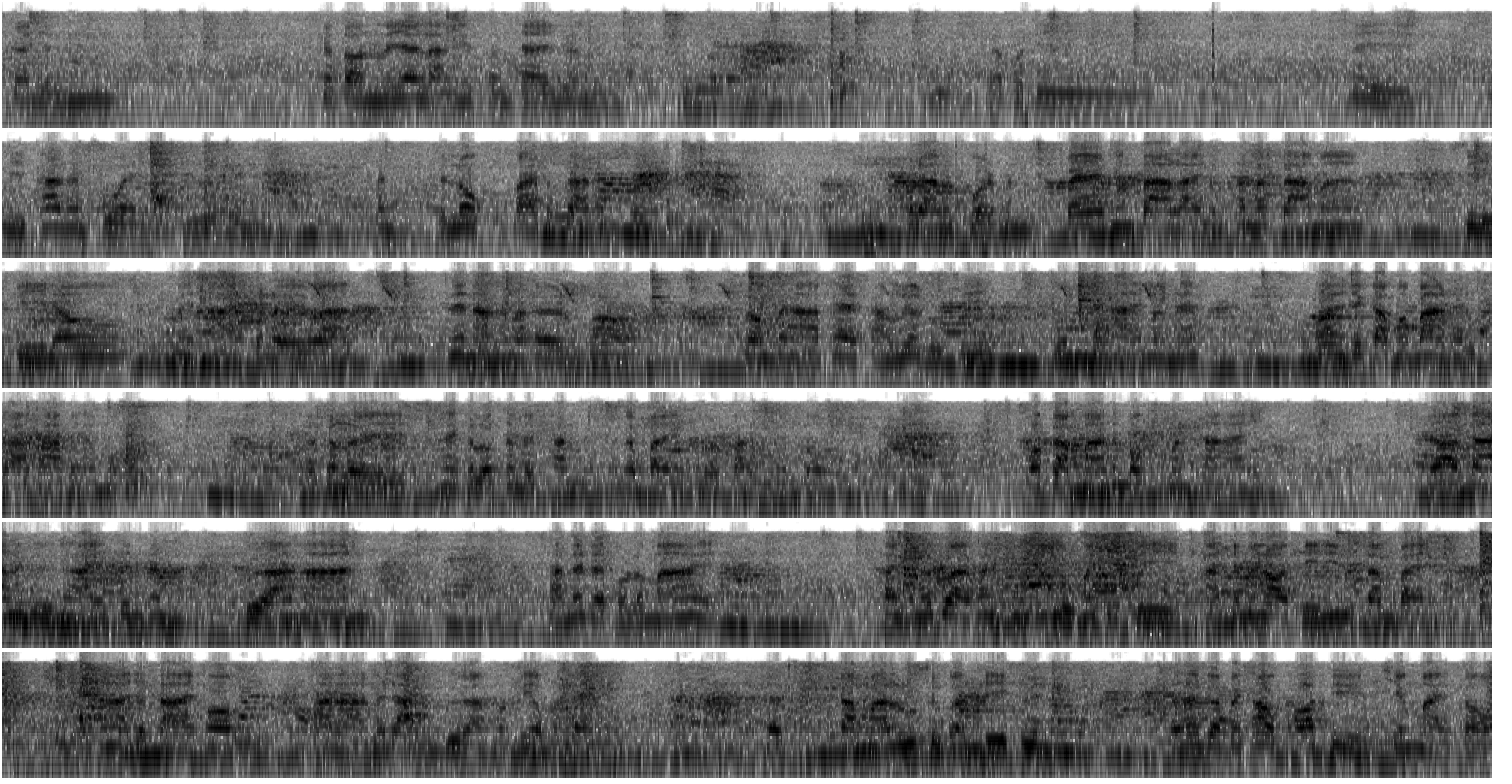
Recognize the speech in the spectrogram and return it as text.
ก็เห็น ก็ตอนระยะหลังนี่สนใจเรื่องสุขภาพอยู่แล้วพอดี ได้มีพระท่านป่วยอยู่รูปหนึ่งท่านเป็นโรคปลายประสาทอักเสบค่ะ เวลามันปวดมันแป๊บมันตาไหลท่านรักษามา สี่ปีแล้วไม่หายก็เลยว่า แนะนำให้มาเออหลวงพ่อลองไปหาแพทย์ทางเลือกดูซิผมันจะหายมั่งนะหลวงพ่อจะกลับมาบ้านให้ลูกสาวพาไปหาหมอแล้วก็เลยให้ขรถท่านไปพันหนึ่งท่านก็ไปที่วัดป่าสุโตพอกลับมาท่านบอกมันหาย แล้วอาการอื่นๆหายขึ้นท่านเบื่ออาหารฉันได้แต่ผลไม้ ท่านก็นึกว่าท่านคงจะอยู่ไม่กี่ปี อาจจะไม่รอดปีนี้ด้วยซ้ำไปท่านอาจจะตายเพราะทานอาหารไม่ได้เบื่อหมดเรี่ยวหมดแรงแต่กลับมารู้สึกว่ามันดีขึ้น แล้วท่านก็ไปเข้าคอร์สที่เชียงใหม่ต่อ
